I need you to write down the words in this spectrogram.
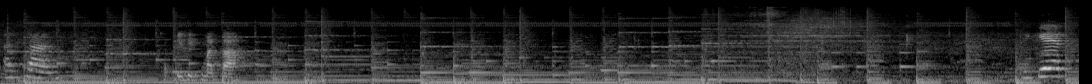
Asan? Sa pilik mata. Sige.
